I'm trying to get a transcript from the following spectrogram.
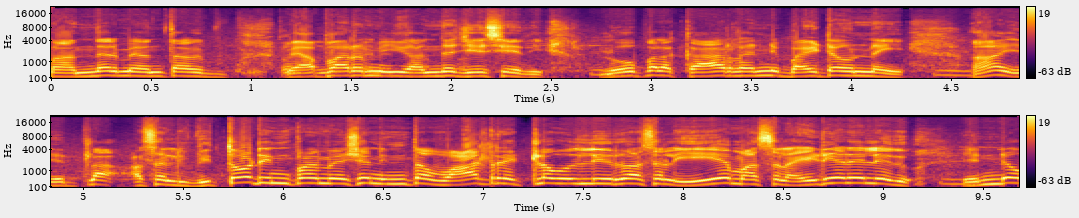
మా అందరం మేమంతా వ్యాపారం ఈ అందరు చేసేది. లోపల కార్లు అన్నీ బయట ఉన్నాయి. ఎట్లా? అసలు వితౌట్ ఇన్ఫర్మేషన్ ఇంత వాటర్ ఎట్లా వదిలేరు అసలు ఏం? అసలు ఐడియానే లేదు. ఎన్నో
